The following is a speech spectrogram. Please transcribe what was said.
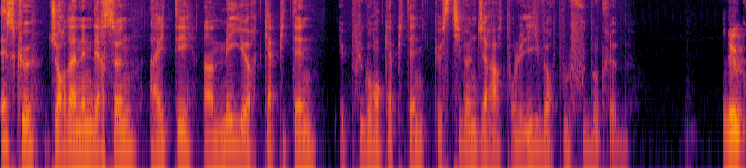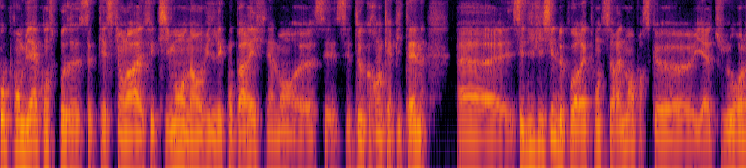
Est-ce que Jordan Henderson a été un meilleur capitaine et plus grand capitaine que Steven Gerrard pour le Liverpool Football Club? Je comprends bien qu'on se pose cette question-là. Effectivement, on a envie de les comparer. Finalement, euh, ces, deux grands capitaines. Euh, c'est difficile de pouvoir répondre sereinement parce que euh, il y a toujours,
